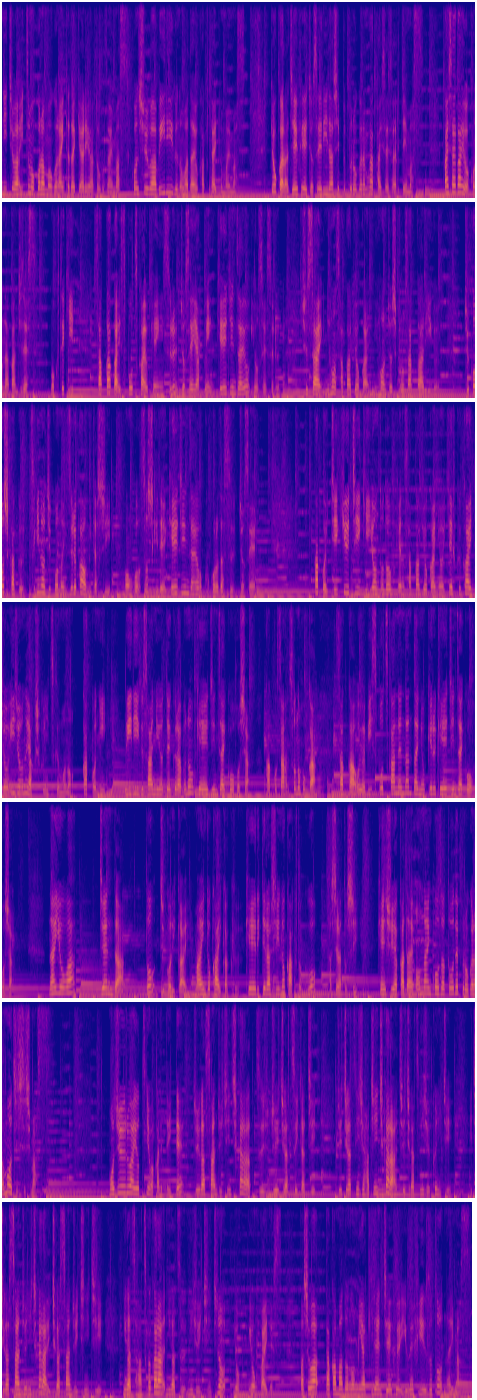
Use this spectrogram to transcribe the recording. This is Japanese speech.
んにちは。いつもコラムをご覧いただきありがとうございます。今週は B リーグの話題を書きたいと思います。今日から JFA 女性リーダーシッププログラムが開催されています。開催概要はこんな感じです。目的、サッカー界、スポーツ界を牽引する女性役員、経営人材を養成する。主催、日本サッカー協会、日本女子プロサッカーリーグ。受講資格、次の事項のいずれかを満たし、今後、組織で経営人材を志す女性。括弧1、旧地域4都道府県のサッカー協会において副会長以上の役職に就く者。括弧2、WE リーグ参入予定クラブの経営人材候補者。括弧3、その他、サッカー及びスポーツ関連団体における経営人材候補者。内容は、ジェンダーと自己理解、マインド改革、経営リテラシーの獲得を柱とし、研修や課題、オンライン講座等でプログラムを実施します。モジュールは4つに分かれていて、10月31日から11月1日、11月28日から11月29日、1月30日から1月31日、2月20日から2月21日の 4, 4回です。場所は高円宮記念 JFA 夢フィールドとなります。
